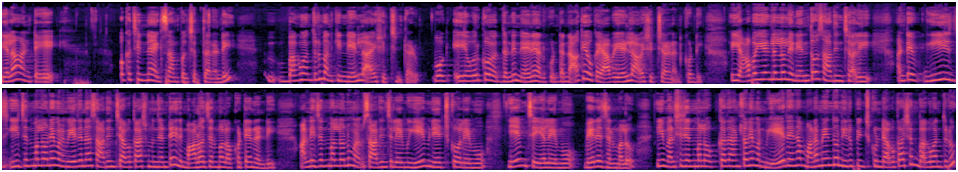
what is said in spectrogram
ఎలా అంటే ఒక చిన్న ఎగ్జాంపుల్ చెప్తానండి. భగవంతుడు మనకి ఇన్ని ఏళ్ళు ఆయుష్ ఇచ్చింటాడు. ఎవరికో వద్దండి నేనే అనుకుంటాను. నాకే ఒక యాభై ఏళ్ళు ఆయుష్ ఇచ్చాను అనుకోండి. ఈ యాభై ఏళ్ళలో నేను ఎంతో సాధించాలి. అంటే ఈ ఈ జన్మలోనే మనం ఏదైనా సాధించే అవకాశం ఉందంటే ఇది మానవ జన్మలో ఒక్కటేనండి. అన్ని జన్మల్లోనూ మనం సాధించలేము ఏమి నేర్చుకోలేము ఏం చేయలేము వేరే జన్మలో. ఈ మనిషి జన్మలో ఒక్క దాంట్లోనే మనం ఏదైనా మనమేందో నిరూపించుకునే అవకాశం భగవంతుడు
